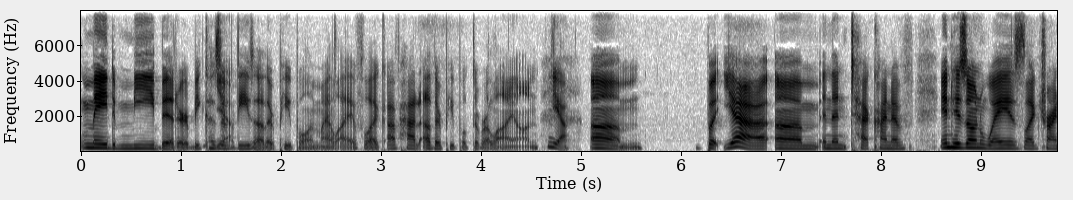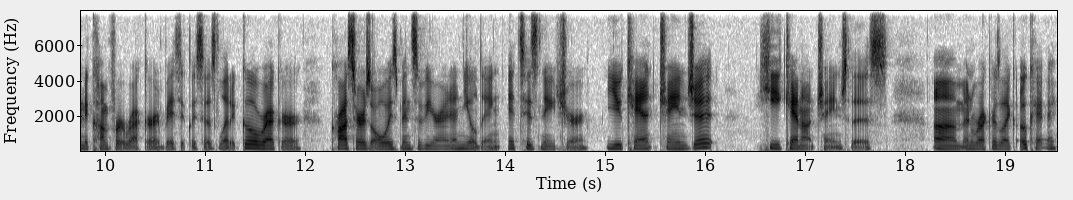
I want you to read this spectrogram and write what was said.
made me bitter because Yeah. of these other people in my life like i've had other people to rely on yeah. Um, but yeah, um, and then Tech kind of, in his own way, is like trying to comfort Wrecker and basically says, "Let it go, Wrecker. Crosshair has always been severe and unyielding. It's his nature. You can't change it. He cannot change this." Um, and Wrecker's like, "Okay,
